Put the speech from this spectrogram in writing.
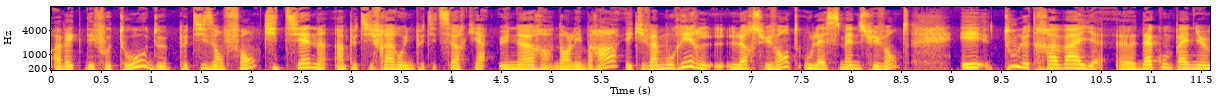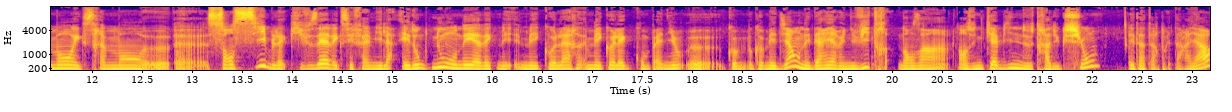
avec des photos de petits enfants qui tiennent un petit frère ou une petite sœur qui a une heure dans les bras et qui va mourir l'heure suivante ou la semaine suivante. Et tout le travail euh, d'accompagnement extrêmement euh, sensible qu'il faisait avec ces familles-là. Et donc nous, on est avec mes, collègues compagnons, comédiens, on est derrière une vitre dans une cabine de traduction et d'interprétariat.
